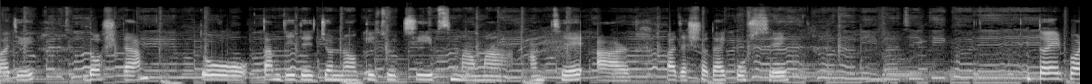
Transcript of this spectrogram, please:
বাজে দশটা। তো তামজিদের জন্য কিছু চিপস মামা আনছে আর বাজার সদাই করছে। তো এরপর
